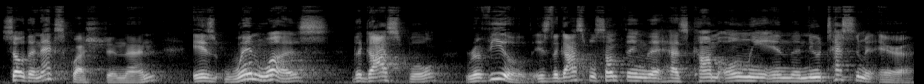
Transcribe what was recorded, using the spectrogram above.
So the next question then is when was the gospel revealed? Is the gospel something that has come only in the New Testament era?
